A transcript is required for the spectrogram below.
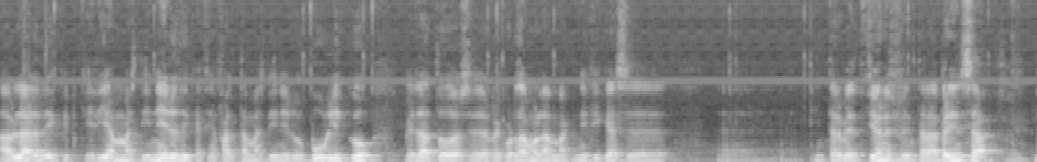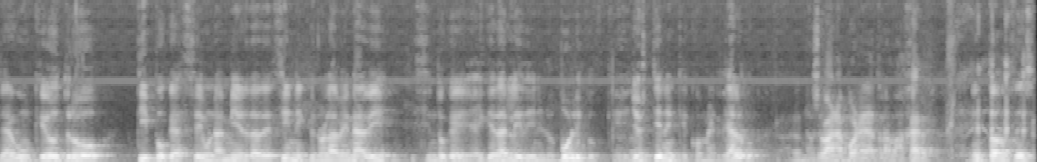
hablar de que querían más dinero, de que hacía falta más dinero público, ¿verdad? Todos eh, recordamos las magníficas eh, eh, intervenciones frente a la prensa de algún que otro tipo que hace una mierda de cine que no la ve nadie, diciendo que hay que darle dinero público, que ellos tienen que comer de algo, no se van a poner a trabajar. Entonces,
